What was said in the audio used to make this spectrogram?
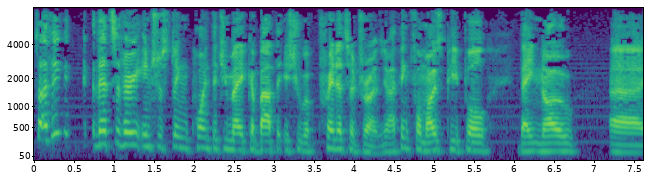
So I think that's a very interesting point that you make about the issue of predator drones. You know, I think for most people, they know uh,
